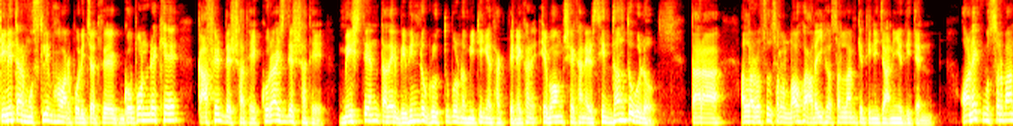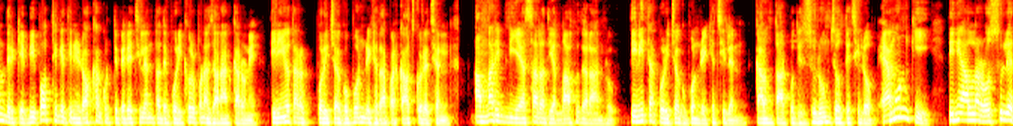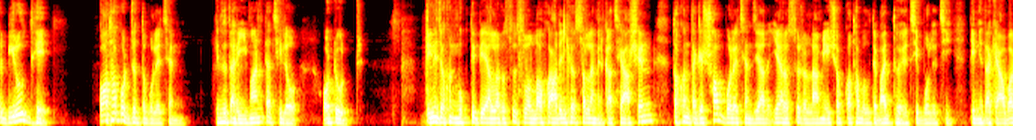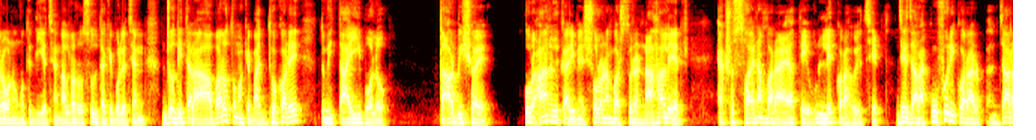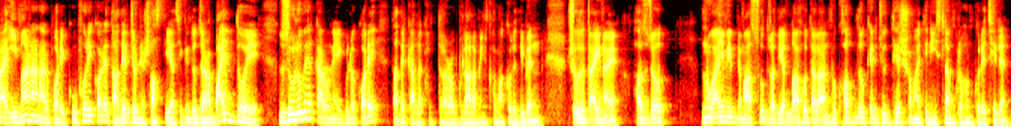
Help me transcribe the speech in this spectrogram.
তিনি তার মুসলিম হওয়ার পরিচয় গোপন রেখে কাফেরদের সাথে, কুরাইশদের সাথে মিশতেন, তাদের বিভিন্ন গুরুত্বপূর্ণ মিটিংয়ে থাকতেন এখানে এবং সেখানের সিদ্ধান্তগুলো তারা আল্লাহ রসুল সাল্লাহ আলহিহাসাল্লামকে তিনি জানিয়ে দিতেন। অনেক মুসলমানদেরকে বিপদ থেকে তিনি রক্ষা করতে পেরেছিলেন তাদের পরিকল্পনা জানার কারণে। তিনিও তার পরিচয় গোপন রেখে তারপর কাজ করেছেন। আম্মার ইবনি ইয়াসার আদি আল্লাহ আনহু, তিনি তার পরিচয় গোপন রেখেছিলেন, কারণ তার প্রতি জুলুম চলতেছিল। এমনকি তিনি আল্লাহ রসুলের বিরুদ্ধে কথা পর্যন্ত বলেছেন, কিন্তু তার ইমানটা ছিল অটুট। তিনি যখন মুক্তি পেয়ে আল্লাহ রসুল সাল্লাহ আলিহাসাল্লামের কাছে আসেন, তখন তাকে সব বলেছেন যে, ইয়া রসুল্লাহ আমি এইসব কথা বলতে বাধ্য হয়েছি, বলেছি। তিনি তাকে আবারও অনুমতি দিয়েছেন। আল্লাহ রসুল তাকে বলেছেন, যদি তারা আবারও তোমাকে বাধ্য করে, তুমি তাই বলো। তার বিষয়ে কোরআনুল কারিমের ষোলো নম্বর সুরা নাহালের একশো ছয় নম্বর আয়াতে উল্লেখ করা হয়েছে যে, যারা কুফরি করার, যারা ইমান আনার পরে কুফরি করে, তাদের জন্য শাস্তি আছে। কিন্তু যারা বাধ্য হয়ে জুলুমের কারণে এগুলো করে, তাদেরকে আল্লাহ তালা রব্বুল আলমিন ক্ষমা করে দিবেন। শুধু তাই নয় হজরত নুয়াইম ইবনে মাসুদ রাদি আল্লাহ তালাহু খদ্দকের যুদ্ধের সময় তিনি ইসলাম গ্রহণ করেছিলেন।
